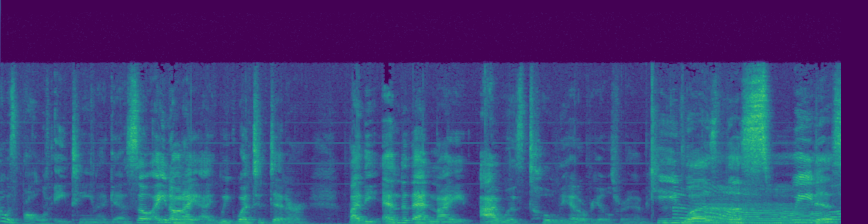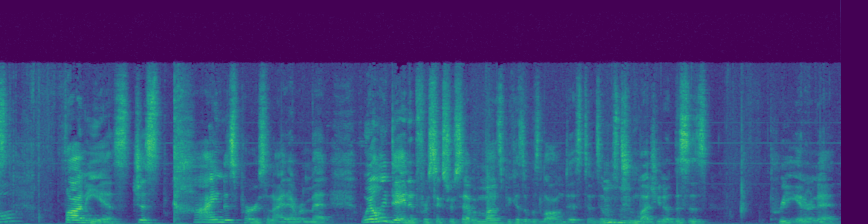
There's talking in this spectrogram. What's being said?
I was all of eighteen, I guess. So you know, and I, I we went to dinner. By the end of that night, I was totally head over heels for him. He was the sweetest funniest, just kindest person I'd ever met. We only dated for six or seven months because it was long distance. It was too much. You know, this is pre-internet,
